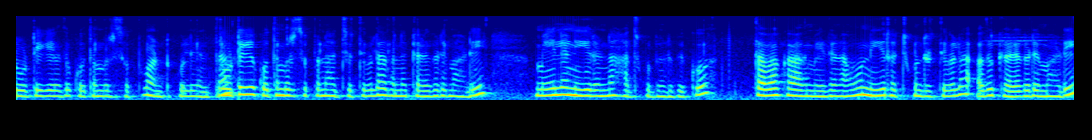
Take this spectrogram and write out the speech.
ರೋಟಿಗೆ ಅದು ಕೊತ್ತಂಬರಿ ಸೊಪ್ಪು ಅಂಟ್ಕೊಳ್ಳಿ ಅಂತ. ರೋಟಿಗೆ ಕೊತ್ತಂಬರಿ ಸೊಪ್ಪನ್ನು ಹಚ್ಚಿರ್ತೀವಲ್ಲ ಅದನ್ನು ಕೆಳಗಡೆ ಮಾಡಿ ಮೇಲೆ ನೀರನ್ನು ಹಚ್ಕೊಂಡ್ಬಿಡಬೇಕು ತವಕಾದ ಮೇಲೆ ನಾವು ನೀರು ಹಚ್ಕೊಂಡಿರ್ತೀವಲ್ಲ ಅದು ಕೆಳಗಡೆ ಮಾಡಿ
